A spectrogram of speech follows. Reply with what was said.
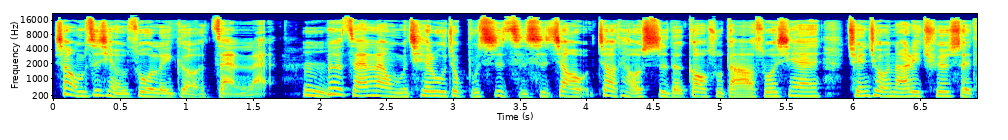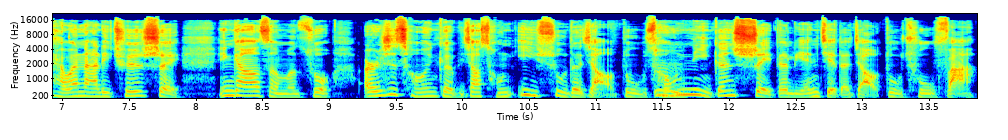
像我们之前有做了一个展览，嗯那个展览我们切入就不是只是教教条式的告诉大家说现在全球哪里缺水，台湾哪里缺水，应该要怎么做，而是从一个比较从艺术的角度，从你跟水的连接的角度出发。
